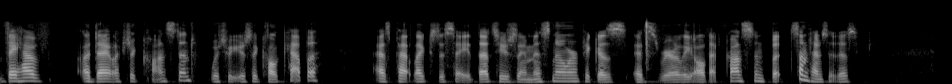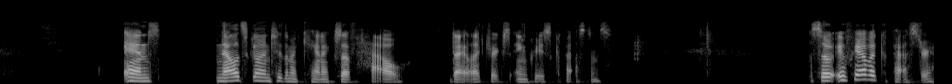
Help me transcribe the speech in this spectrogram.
they have a dielectric constant, which we usually call kappa, as Pat likes to say, that's usually a misnomer because it's rarely all that constant, but sometimes it is. And now let's go into the mechanics of how dielectrics increase capacitance. So if we have a capacitor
